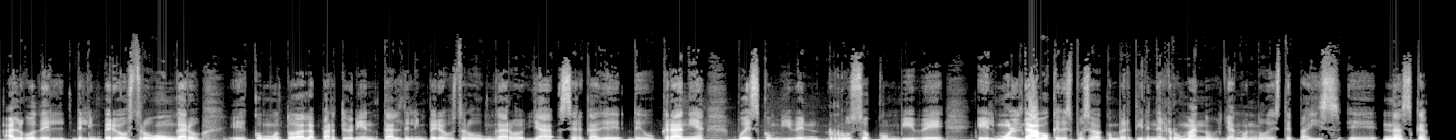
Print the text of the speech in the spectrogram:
algo del, del Imperio Austrohúngaro, como toda la parte oriental del Imperio Austrohúngaro, ya cerca de, de, Ucrania, pues conviven ruso, convive el moldavo, que después se va a convertir en el rumano, ya cuando este país nazca.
